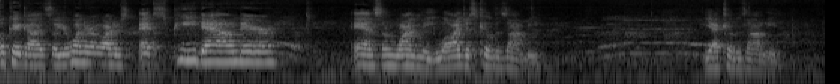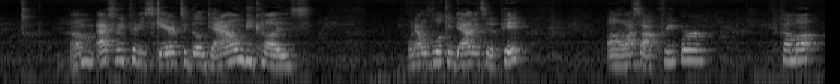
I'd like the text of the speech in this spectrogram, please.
Okay, guys, so you're wondering why there's XP down there and some run me. Well, I just killed a zombie. Yeah, I killed a zombie. I'm actually pretty scared to go down because when I was looking down into the pit, um, I saw a creeper come up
